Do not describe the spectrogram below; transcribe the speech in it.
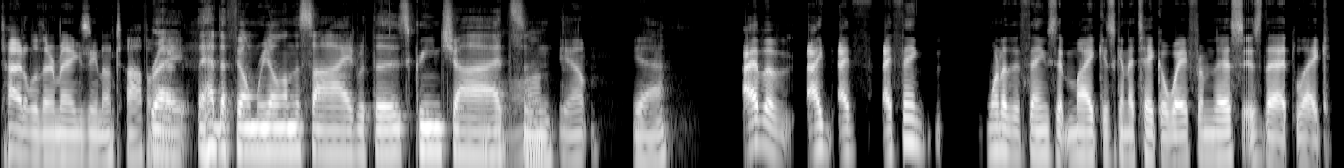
title of their magazine on top of it. Right, they had the film reel on the side with the screenshots, Aw. and Yep. yeah, I have a I I th- I think one of the things that Mike is going to take away from this is that like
